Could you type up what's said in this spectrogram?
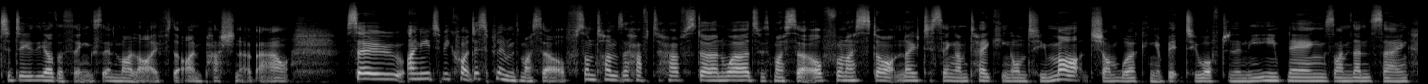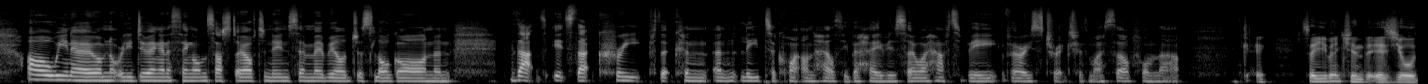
to do the other things in my life that I'm passionate about. So I need to be quite disciplined with myself. Sometimes I have to have stern words with myself when I start noticing I'm taking on too much, I'm working a bit too often in the evenings. I'm then saying, oh, you know, I'm not really doing anything on Saturday afternoon, so maybe I'll just log on. And that it's that creep that can and lead to quite unhealthy behaviours. So I have to be very strict with myself on that. Okay. So you mentioned that is your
